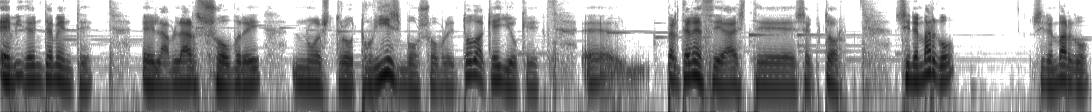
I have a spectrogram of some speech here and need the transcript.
evidentemente el hablar sobre nuestro turismo, sobre todo aquello que eh, pertenece a este sector. Sin embargo, sin embargo,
